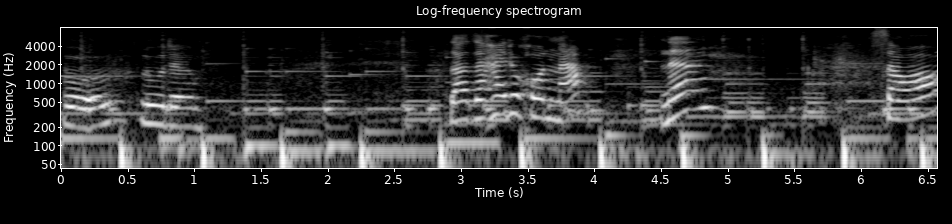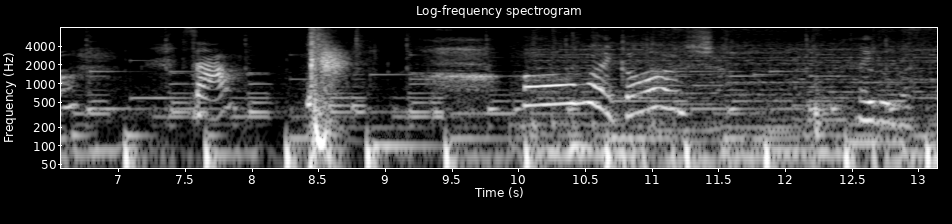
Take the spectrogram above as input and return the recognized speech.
เวิร์บรูเดิม เราจะให้ทุกคนนับหนึ่งสองสาม Oh my gosh ให้ดูก่อน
